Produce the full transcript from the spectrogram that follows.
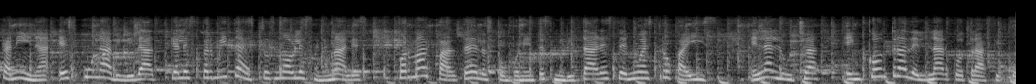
Canina es una habilidad que les permite a estos nobles animales formar parte de los componentes militares de nuestro país en la lucha en contra del narcotráfico.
